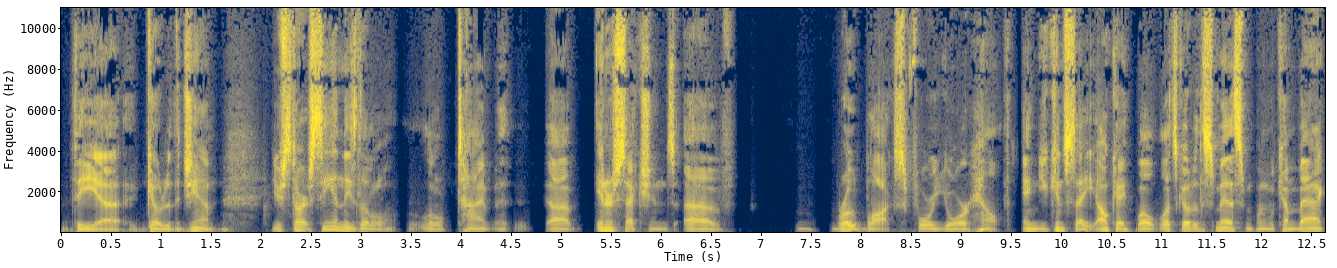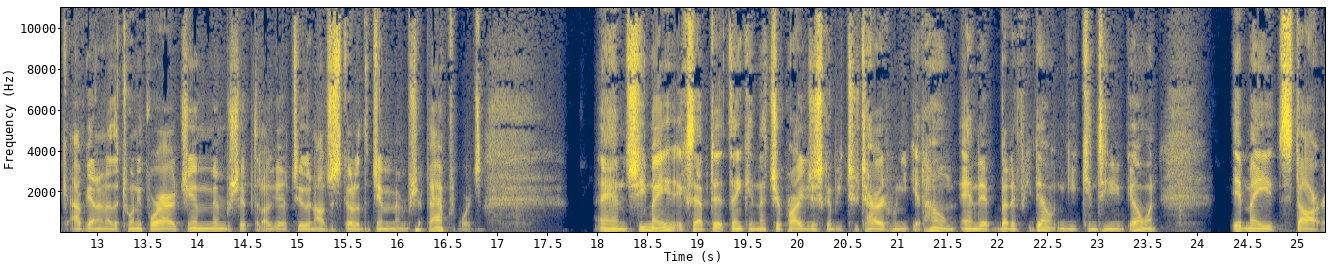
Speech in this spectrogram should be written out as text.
the uh, go to the gym. You start seeing these little little time uh, intersections of roadblocks for your health. And you can say, okay, well, let's go to the Smiths. And when we come back, I've got another 24 hour gym membership that I'll go to and I'll just go to the gym membership afterwards. And she may accept it thinking that you're probably just going to be too tired when you get home. And it, but if you don't and you continue going, it may start,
